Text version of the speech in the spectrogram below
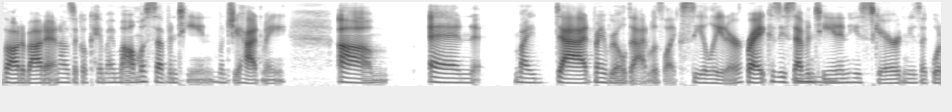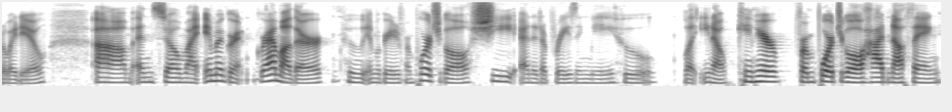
thought about it and I was like, okay, my mom was 17 when she had me. Um, and my dad, my real dad, was like, "See you later," right? Because he's 17 and he's scared and he's like, "What do I do?" Um, and so my immigrant grandmother, who immigrated from Portugal, she ended up raising me. Who like you know came here from Portugal, had nothing.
